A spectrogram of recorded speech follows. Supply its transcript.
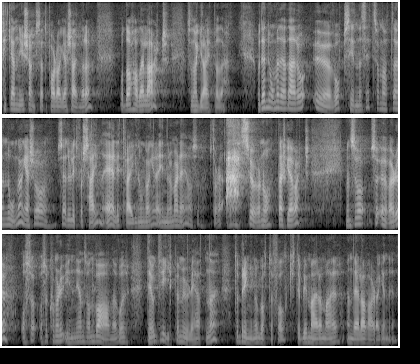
fikk jeg en ny sjanse et par dager seinere. Og da hadde jeg lært, så da greip jeg det. Og Det er noe med det der å øve opp sinnet sitt. sånn at uh, Noen ganger så, så, er du litt for sein. Jeg er litt treig noen ganger. jeg innrømmer det, Og så står det Æ, søren nå, der skulle jeg vært. Men så, så øver du, og så, og så, kommer du inn i en sånn vane hvor det å gripe mulighetene til å bringe noe godt til folk, det blir mer og mer en del av hverdagen din.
